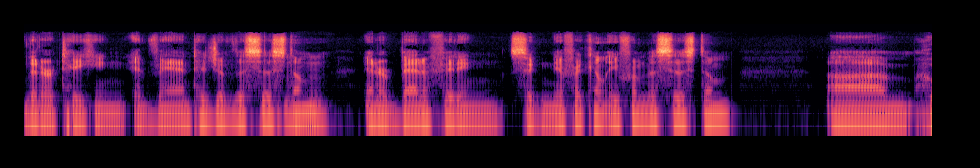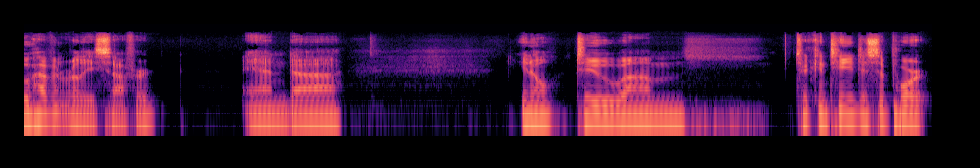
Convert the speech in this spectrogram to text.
that are taking advantage of the system and are benefiting significantly from the system um, who haven't really suffered, and uh, you know to um, to continue to support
